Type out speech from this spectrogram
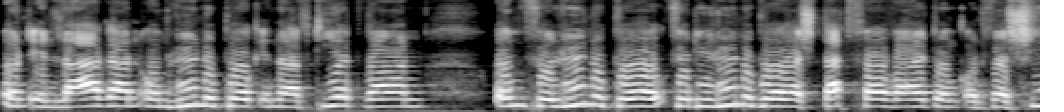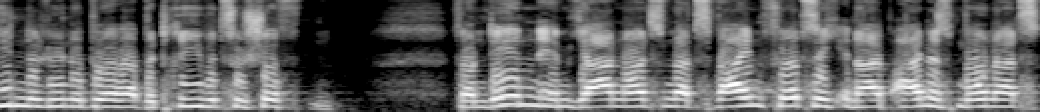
und in Lagern um Lüneburg inhaftiert waren, um für, Lüneburg, für die Lüneburger Stadtverwaltung und verschiedene Lüneburger Betriebe zu schuften, von denen im Jahr 1942 innerhalb eines Monats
